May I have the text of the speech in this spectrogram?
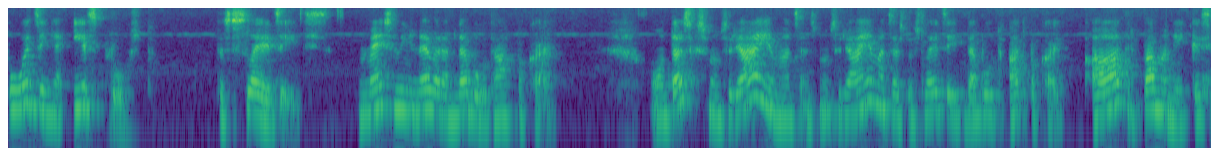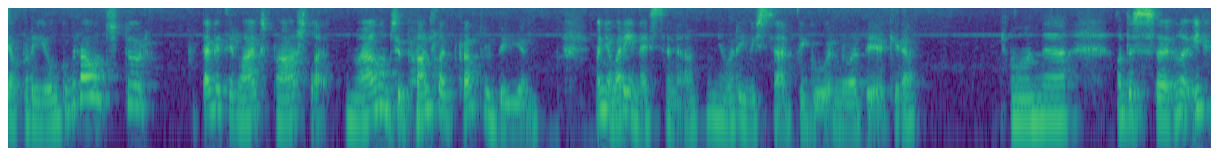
podziņa iesprūst, tas slēdzītis. Mēs viņu nevaram dabūt atpakaļ. Un tas, kas mums ir jāiemācās, mums ir jāiemācās to slēdzīti dabūt atpakaļ. Ātri pamanīt, ka es jau par ilgu braucu tur, ka tagad ir laiks pārslēgt. Un vēlams ir pārslēgt katru dienu. Man jau arī nesenāk, man jau arī visādi figūri notiek. Ja? Un, eh, un tas eh, nu, ir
